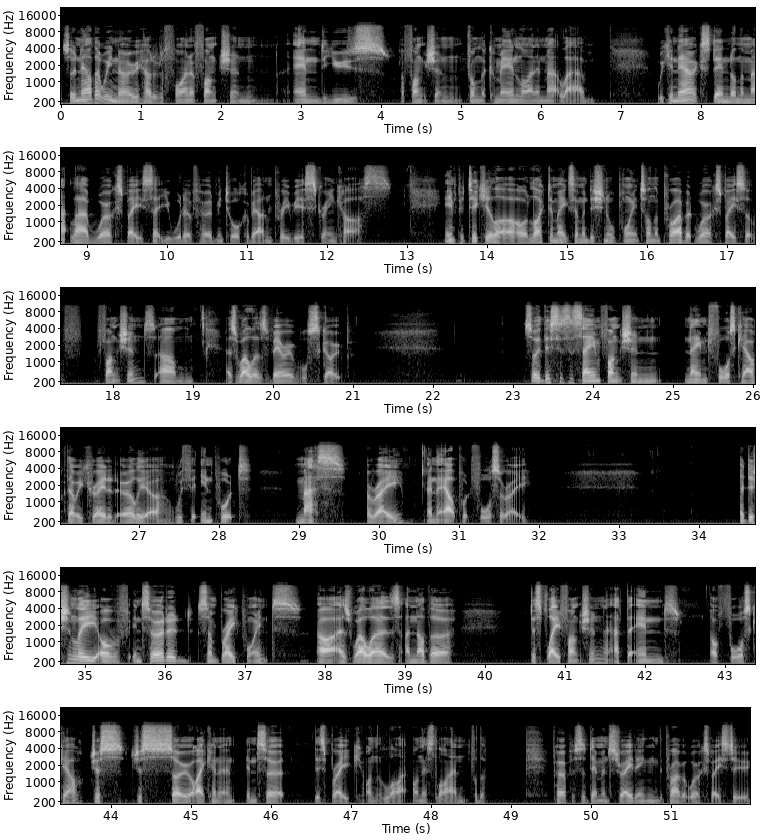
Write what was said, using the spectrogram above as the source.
So now that we know how to define a function and use a function from the command line in MATLAB, we can now extend on the MATLAB workspace that you would have heard me talk about in previous screencasts. In particular, I would like to make some additional points on the private workspace of functions, um, as well as variable scope. So this is the same function named forceCalc that we created earlier with the input mass array and the output force array. Additionally, I've inserted some breakpoints uh, as well as another display function at the end of forceCalc just just so I can uh, insert this break on the line on this line for the purpose of demonstrating the private workspace to you.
